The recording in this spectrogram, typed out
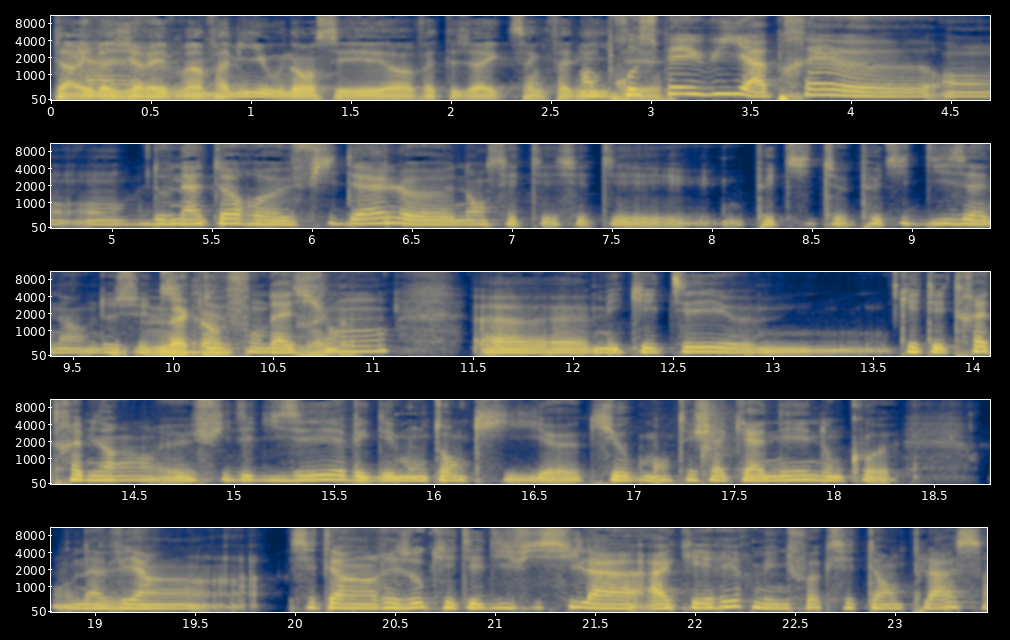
tu arrives à gérer 20 euh, familles ou non C'est en fait déjà avec 5 familles. En prospect, oui. Après, euh, en, en, donateur fidèle, non, c'était c'était une petite petite dizaine hein, de ce type de fondation, mais qui était qui était très très bien fidélisé avec des montants qui qui augmentaient chaque année. Donc on avait un, c'était un réseau qui était difficile à, acquérir, mais une fois que c'était en place,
